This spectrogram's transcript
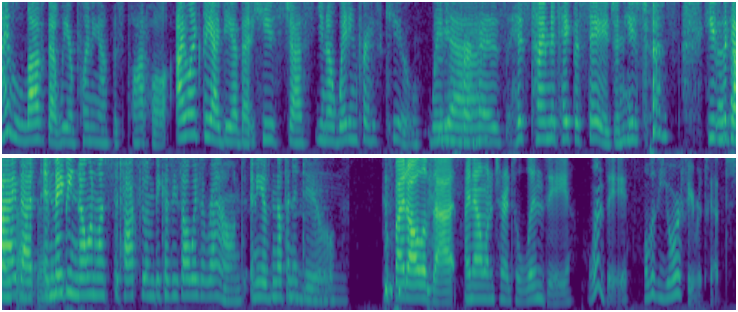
I love that we are pointing out this plot hole. I like the idea that he's just, you know, waiting for his cue, waiting Yeah. for his his time to take the stage and he's just he's That's the guy that and it. maybe no one wants to talk to him because he's always around and he has nothing to do. Despite all of that, I now want to turn it to Lindsay. Lindsay, what was your favorite sketch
